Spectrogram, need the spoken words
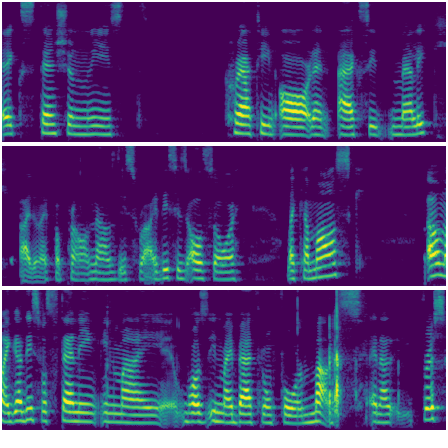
Extensionist Creatine R and Acid Malic. I don't know if I pronounce this right. This is also like a mask oh my god this was standing in my was in my bathroom for months. And i first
